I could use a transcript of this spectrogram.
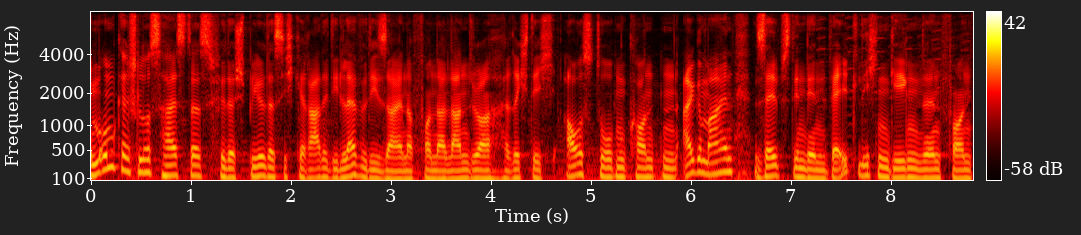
Im Umkehrschluss heißt das für das Spiel, dass sich gerade die Leveldesigner von Alandra richtig austoben konnten. Allgemein, selbst in den weltlichen Gegenden von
